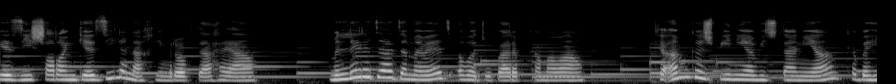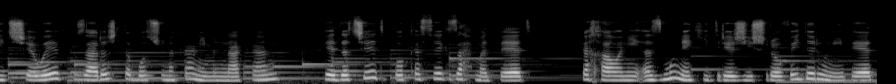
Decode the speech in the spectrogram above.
هێزی شەڕەنگێزی لە ناخی مرۆڤدا هەیە. من لێرەدا دەمەوێت ئەوە دووبارە بکەمەوە کە ئەم گەشبینییە ویجدانییە کە بە هیچ شێوەیەک گوزارشت لە بۆچوونەکانی من ناکەن، پێدەچێت بۆ کەسێک زەحمەت بێت، کە خاوەنی ئەزموونێکی درێژی شرۆڤەی دەروونی بێت،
